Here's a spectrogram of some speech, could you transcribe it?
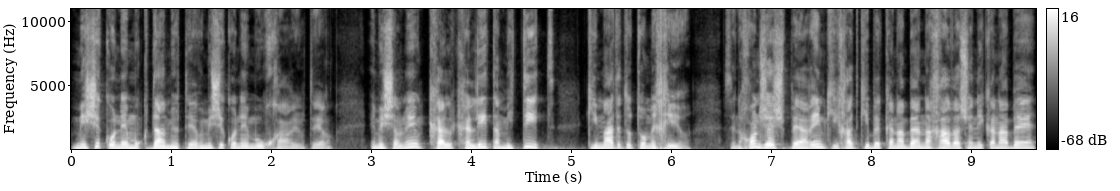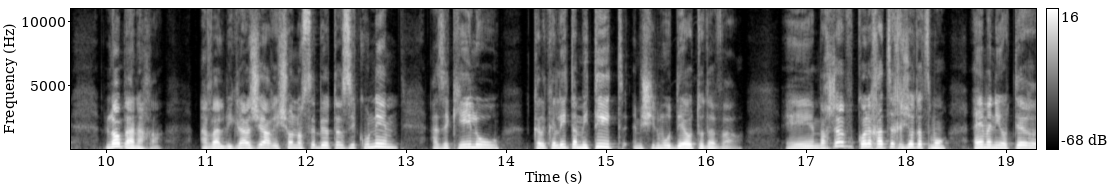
מי שקונה מוקדם יותר ומי שקונה מאוחר יותר, הם משלמים כלכלית אמיתית כמעט את אותו מחיר. זה נכון שיש פערים, כי אחד קיבל קנה בהנחה והשני קנה ב... לא בהנחה. אבל בגלל שהראשון נושא ביותר סיכונים, אז זה כאילו כלכלית אמיתית, הם שילמו די אותו דבר. אה, ועכשיו כל אחד צריך לשאול את עצמו, האם אני יותר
